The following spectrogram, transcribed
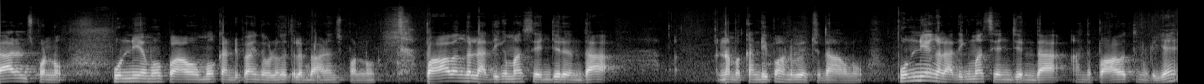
பேலன்ஸ் பண்ணும். புண்ணியமோ பாவமோ கண்டிப்பாக இந்த உலகத்தில் பேலன்ஸ் பண்ணும். பாவங்கள் அதிகமாக செஞ்சுருந்தா நம்ம கண்டிப்பாக அனுபவிச்சு தான் ஆகணும். புண்ணியங்கள் அதிகமாக செஞ்சிருந்தா அந்த பாவத்தினுடைய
